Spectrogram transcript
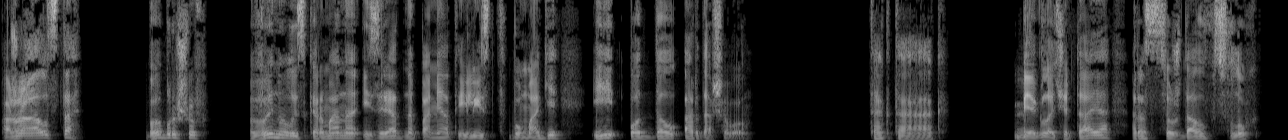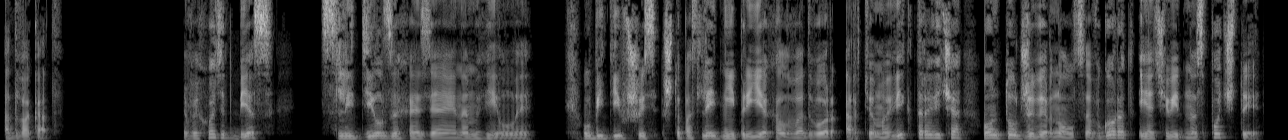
«Пожалуйста!» Бобрушев вынул из кармана изрядно помятый лист бумаги и отдал Ардашеву. «Так-так», — бегло читая, рассуждал вслух адвокат. Выходит, бес следил за хозяином виллы. Убедившись, что последний приехал во двор Артема Викторовича, он тут же вернулся в город и, очевидно, с почты,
